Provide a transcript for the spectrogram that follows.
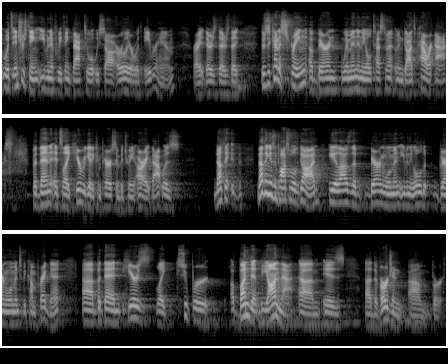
what's interesting, even if we think back to what we saw earlier with Abraham, right? There's there's the there's this kind of string of barren women in the Old Testament when God's power acts, but then it's like here we get a comparison between all right, that was nothing. Nothing is impossible with God. He allows the barren woman, even the old barren woman, to become pregnant. Uh, but then here's like super abundant beyond that um, is uh, the virgin um, birth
